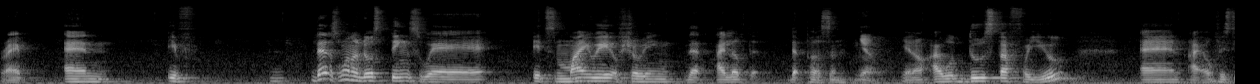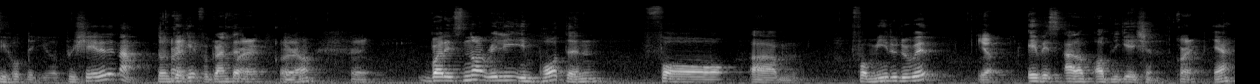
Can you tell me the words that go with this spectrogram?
right? And if that's one of those things where it's my way of showing that I love that that person. Yeah. You know, I will do stuff for you, and I obviously hope that you appreciated it. Nah, don't take it for granted. Correct. You know, Correct. but it's not really important for um, for me to do it. Yeah. if it's out of obligation. Correct. Yeah,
